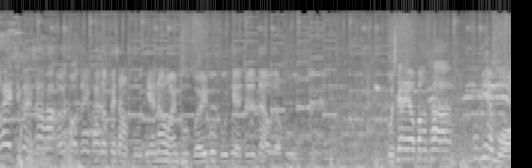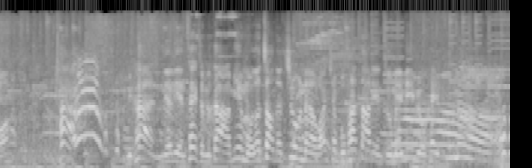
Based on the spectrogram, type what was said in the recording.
？OK，基本上他额头这一块都非常服帖，那唯一不唯一不服帖就是在我的胡子。我现在要帮他敷面膜。哈，你看你的脸再怎么大，面膜都罩得住呢，完全不怕大脸族没面膜可以敷呢。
